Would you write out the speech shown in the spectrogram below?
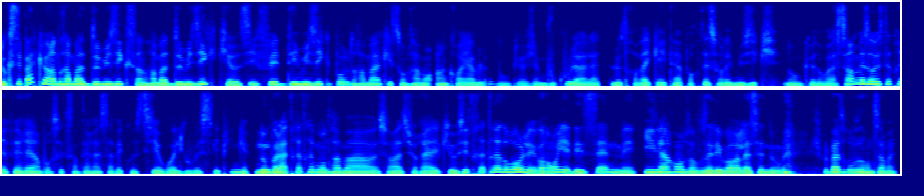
Donc c'est pas qu'un drama de musique, c'est un drama de musique qui a aussi fait des musiques pour le drama qui sont vraiment incroyables. Donc euh, j'aime beaucoup le travail qui a été apporté sur les musiques. Donc, euh, voilà, c'est un de mes OST préférés hein, pour ceux qui s'intéressent avec aussi euh, While You Were Sleeping. Donc voilà, très très bon drama surnaturel qui est aussi très très drôle et vraiment il y a des scènes mais hilarantes. Enfin, vous allez voir la scène où je peux pas trop vous en dire mais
